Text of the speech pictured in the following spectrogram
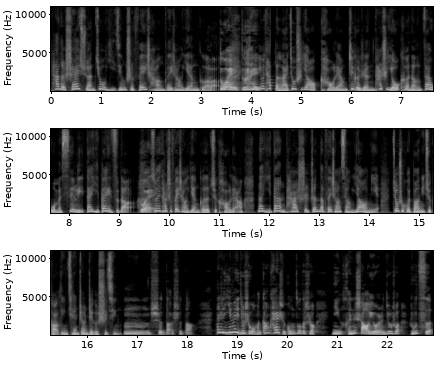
它的筛选就已经是非常非常严格了。对对，因为他本来就是要考量这个人他是有可能在我们系里待一辈子的，对，所以他是非常严格的去考量。那一旦他是真的非常想要你，就是会帮你去搞定签证这个事情。嗯，是的，是的。但是因为就是我们刚开始工作的时候，你很少有人就是说如此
